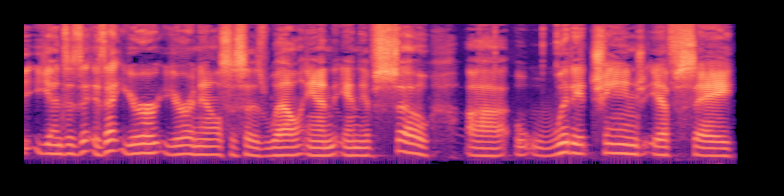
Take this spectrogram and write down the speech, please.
Jens, is, is that your your analysis as well? And and if so, uh, would it change if, say,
